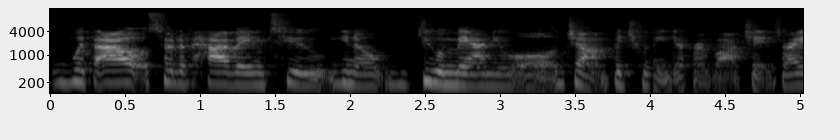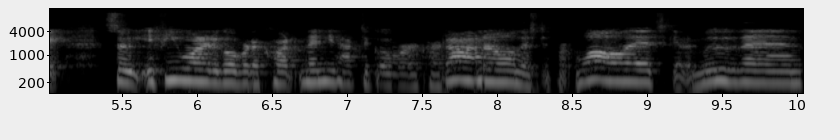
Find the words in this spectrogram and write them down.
without sort of having to you know do a manual jump between different blockchains right so if you wanted to go over to Card- then you'd have to go over to cardano and there's different wallets you got to move them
